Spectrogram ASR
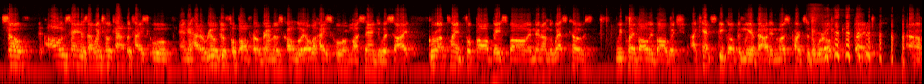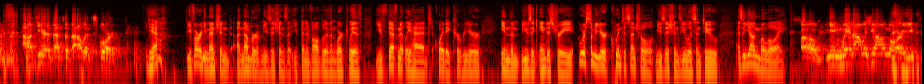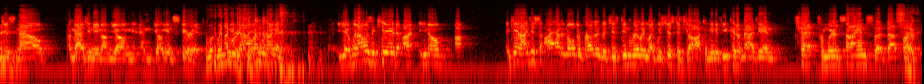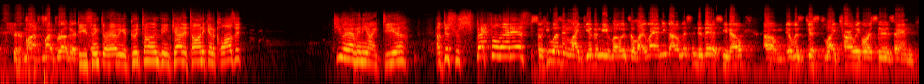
So all I'm saying is I went to a Catholic high school and it had a real good football program. It was called Loyola High School in Los Angeles. So I grew up playing football, baseball, and then on the West Coast, we play volleyball, which I can't speak openly about in most parts of the world. but um, out here, that's a valid sport. Yeah. You've already mentioned a number of musicians that you've been involved with and worked with. You've definitely had quite a career in the music industry. Who are some of your quintessential musicians you listen to as a young Malloy? Oh, you mean when I was young, or you just now imagining I'm young and young in spirit? When you I mean, were now. I'm kind of. Yeah, when I was a kid, I you know, I, again, I just I had an older brother that just didn't really like was just a jock. I mean, if you could imagine Chet from Weird Science. That that's Sure, like my my brother. Do you think they're having a good time being catatonic in a closet? Do you have any idea how disrespectful that is? So he wasn't like giving me loads of like, man, you got to listen to this, you know. Um, it was just like Charlie horses and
